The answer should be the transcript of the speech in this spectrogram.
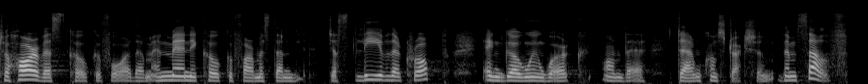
to harvest cocoa for them, and many cocoa farmers then just leave their crop and go and work on the dam construction themselves.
